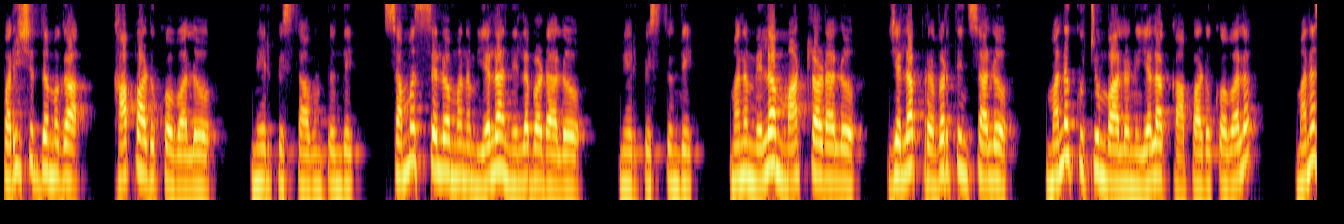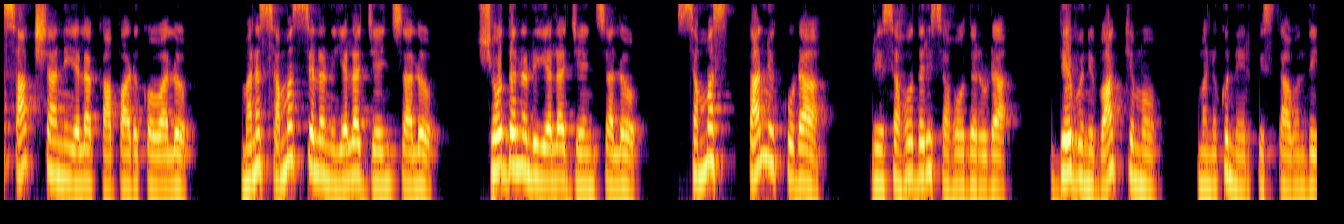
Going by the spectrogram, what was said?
పరిశుద్ధముగా కాపాడుకోవాలో నేర్పిస్తా ఉంటుంది. సమస్యలో మనం ఎలా నిలబడాలో నేర్పిస్తుంది. మనం ఎలా మాట్లాడాలో ఎలా ప్రవర్తించాలో మన కుటుంబాలను ఎలా కాపాడుకోవాలో మన సాక్ష్యాన్ని ఎలా కాపాడుకోవాలో మన సమస్యలను ఎలా జయించాలో శోధనలు ఎలా జయించాలో సమస్తాన్ని కూడా ప్రియ సహోదరి సహోదరుడా దేవుని వాక్యము మనకు నేర్పిస్తా ఉంది.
